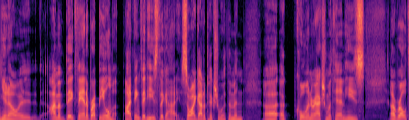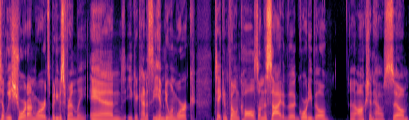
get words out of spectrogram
You know, uh, I'm a big fan of Bret Bielema. I think that he's the guy. So I got a picture with him and uh, a cool interaction with him. He's uh, relatively short on words, but he was friendly. And you could kind of see him doing work, taking phone calls on the side of the Gordyville uh, auction house. So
